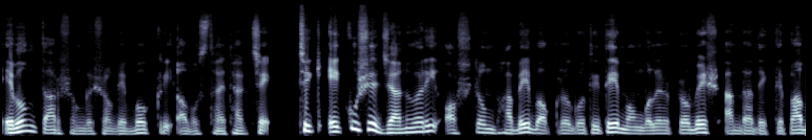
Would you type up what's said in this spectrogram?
এবং তার সঙ্গে সঙ্গে বক্রি অবস্থায় থাকছে। ঠিক একুশে জানুয়ারি অষ্টম ভাবে বক্রগতিতে মঙ্গলের প্রবেশ আমরা দেখতে পাব।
